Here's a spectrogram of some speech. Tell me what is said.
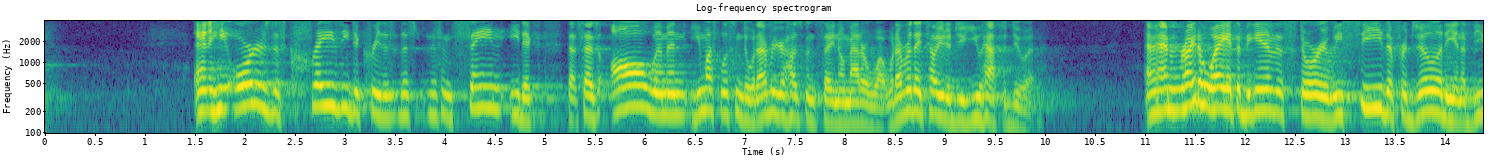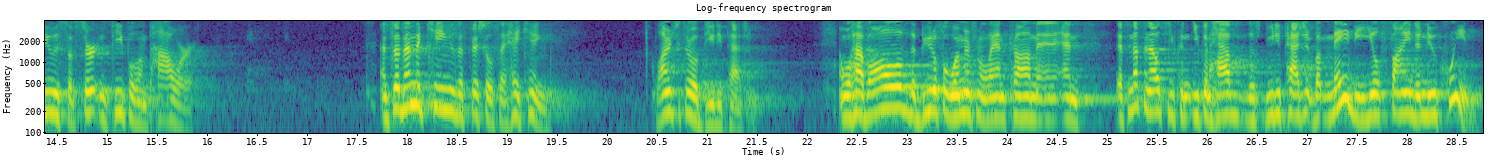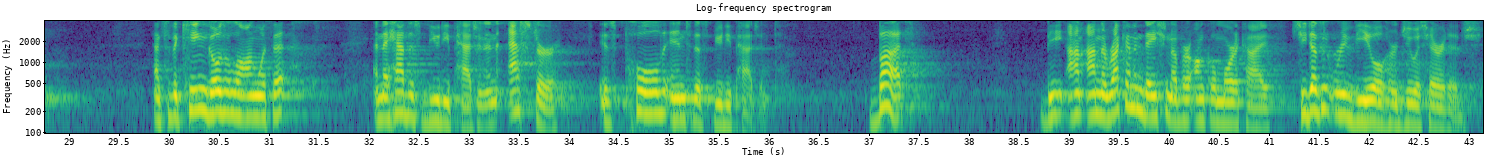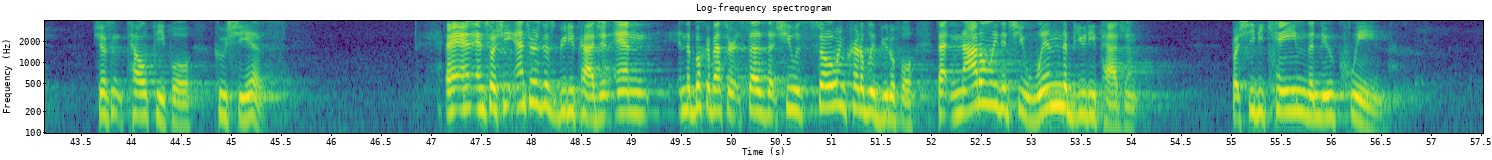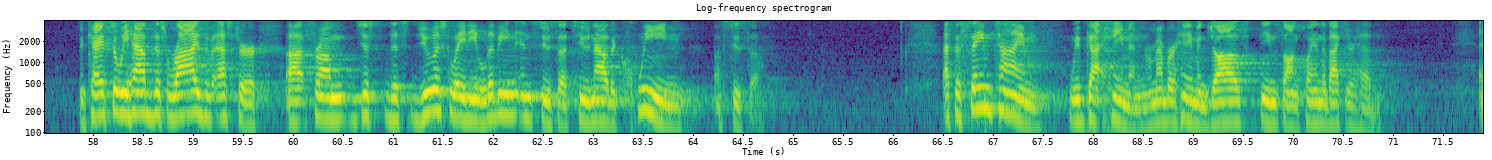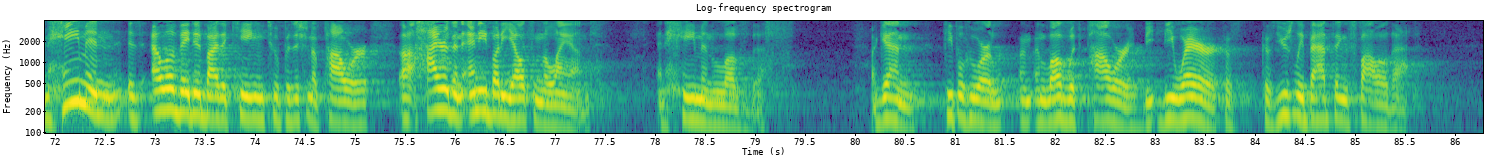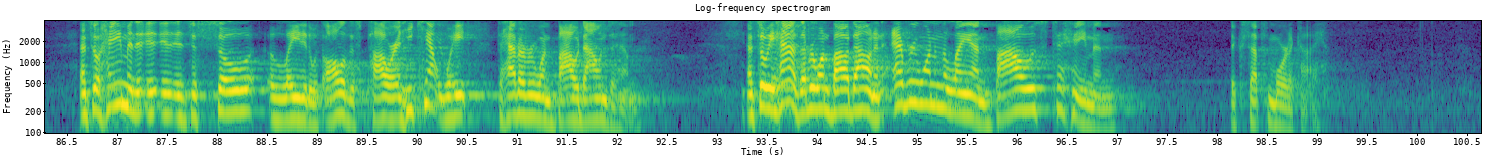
And he orders this crazy decree, this, this, this, insane edict that says, All women, you must listen to whatever your husbands say, no matter what. Whatever they tell you to do, you have to do it. And right away at the beginning of this story, we see the fragility and abuse of certain people in power. And so then the king's officials say, Hey, king, why don't you throw a beauty pageant? And we'll have all of the beautiful women from the land come, and, and if nothing else, you can, you can have this beauty pageant, but maybe you'll find a new queen. And so the king goes along with it, and they have this beauty pageant. And Esther is pulled into this beauty pageant. But be, on, on the recommendation of her uncle Mordecai, she doesn't reveal her Jewish heritage. She doesn't tell people who she is. And, and, so she enters this beauty pageant, and in the book of Esther, it says that she was so incredibly beautiful that not only did she win the beauty pageant, but she became the new queen. Okay, so we have this rise of Esther uh, from just this Jewish lady living in Susa to now the queen of Susa. At the same time, we've got Haman. Remember Haman, Jaws theme song playing in the back of your head. And Haman is elevated by the king to a position of power uh, higher than anybody else in the land. And Haman loves this. Again, people who are in love with power, be, beware, because usually bad things follow that. And so Haman is just so elated with all of this power, and he can't wait to have everyone bow down to him. And so he has everyone bow down, and everyone in the land bows to Haman except Mordecai.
